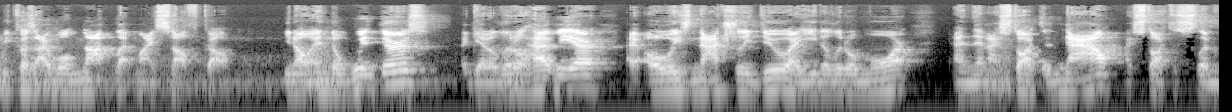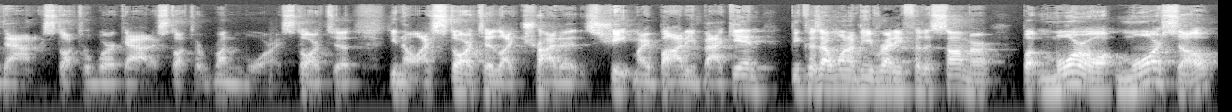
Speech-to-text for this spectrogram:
because I will not let myself go. You know, in the winters, I get a little heavier. I always naturally do. I eat a little more. And then I mm-hmm. start to now, I start to slim down. I start to work out. I start to run more. I start to, you know, I start to like try to shape my body back in because I want to be ready for the summer. But more, more so,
